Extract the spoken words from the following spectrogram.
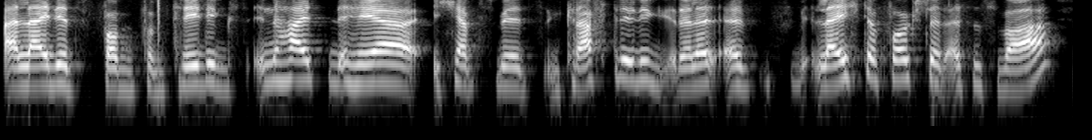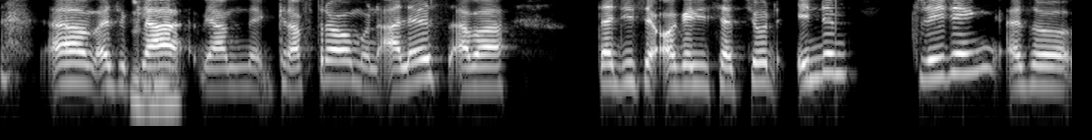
allein jetzt vom, vom Trainingsinhalten her, ich habe es mir jetzt im Krafttraining äh, leichter vorgestellt, als es war. Ähm, also klar, mhm. wir haben einen Kraftraum und alles, aber dann diese Organisation in dem Training, also,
